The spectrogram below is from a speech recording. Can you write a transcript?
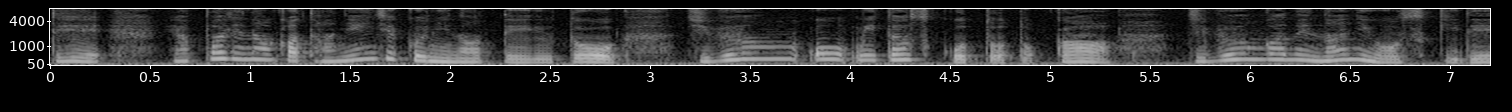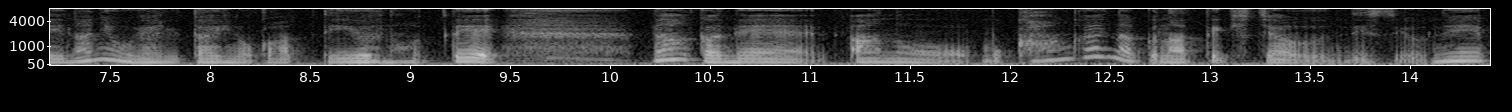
でやっぱりなんか他人軸になっていると自分を満たすこととか自分がね何を好きで何をやりたいのかっていうのってなんかねあのもう考えなくなってきちゃうんですよね。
